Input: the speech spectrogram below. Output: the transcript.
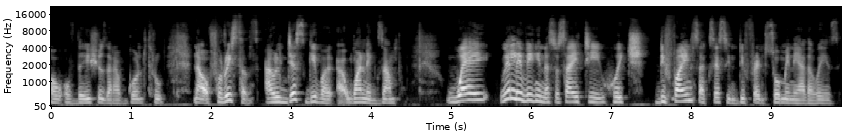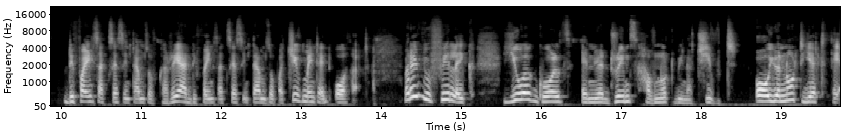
of the issues that I've gone through. Now, for instance, I will just give a, a one example. Where we're living in a society which defines success in different so many other ways. Defines success in terms of career, defines success in terms of achievement and all that. But if you feel like your goals and your dreams have not been achieved, or you're not yet there,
